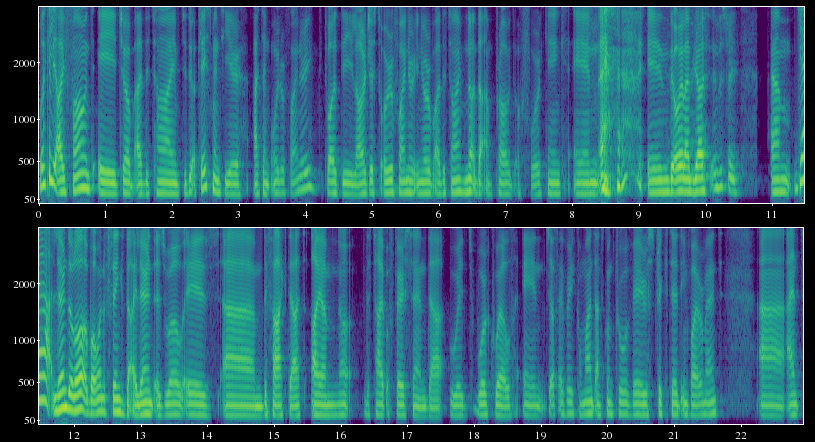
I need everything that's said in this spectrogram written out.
luckily, I found a job at the time to do a placement here at an oil refinery. It was the largest oil refinery in Europe at the time. Not that I'm proud of working in in the oil and gas industry. Um, yeah, learned a lot. But one of the things that I learned as well is um, the fact that I am not the type of person that would work well in sort of a very command and control, very restricted environment. Uh, and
